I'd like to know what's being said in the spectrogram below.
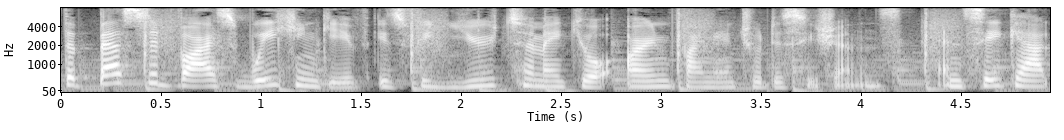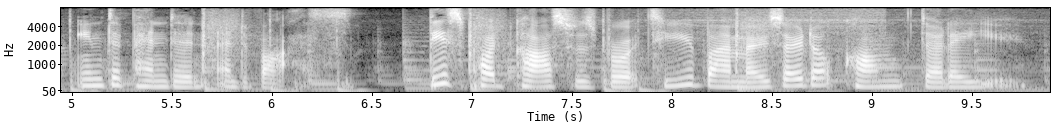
The best advice we can give is for you to make your own financial decisions and seek out independent advice. This podcast was brought to you by mozo.com.au.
